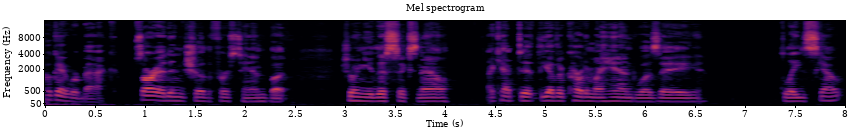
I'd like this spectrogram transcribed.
Okay, we're back. Sorry I didn't show the first hand, but showing you this six now. I kept it. The other card in my hand was a Glade Scout.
